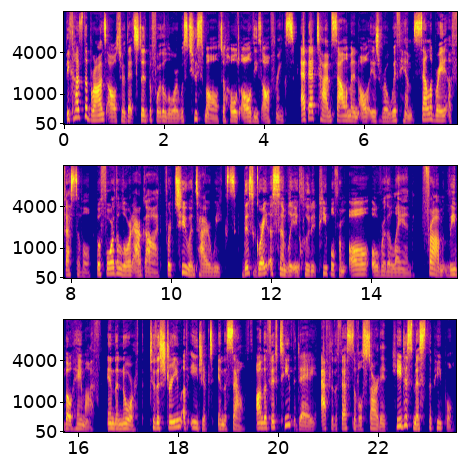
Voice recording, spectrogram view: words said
because the bronze altar that stood before the Lord was too small to hold all these offerings. At that time, Solomon and all Israel with him celebrated a festival before the Lord our God for two entire weeks. This great assembly included people from all over the land, from Lebo Hamath in the north to the stream of Egypt in the south. On the 15th day after the festival started, he dismissed the people.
